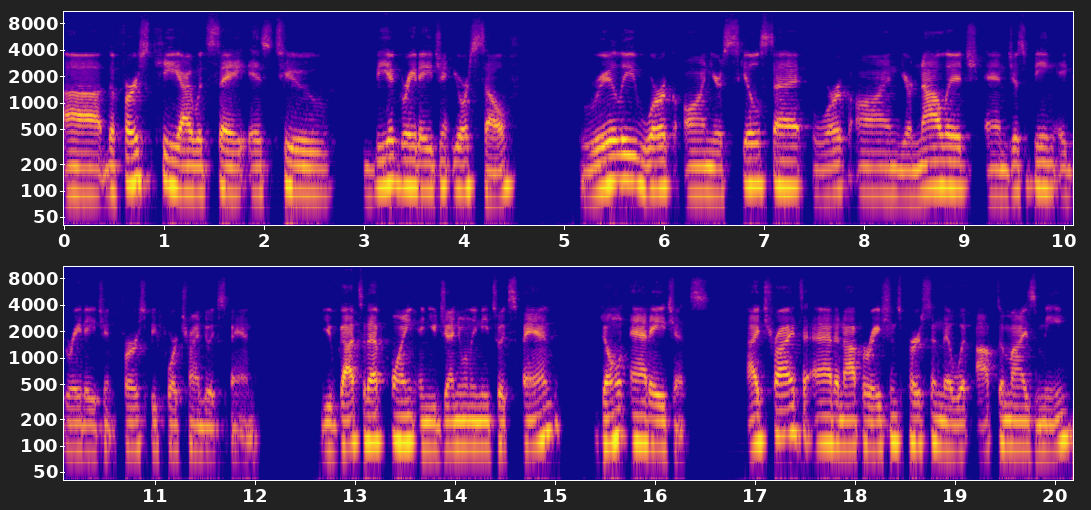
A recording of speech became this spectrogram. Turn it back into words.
Uh, the first key I would say is to be a great agent yourself really work on your skill set, work on your knowledge, and just being a great agent first before trying to expand. You've got to that point and you genuinely need to expand. Don't add agents. I tried to add an operations person that would optimize me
